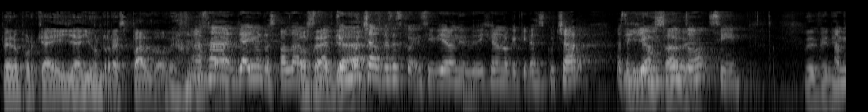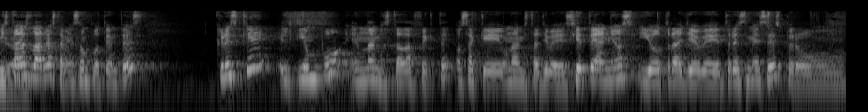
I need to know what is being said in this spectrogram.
pero porque ahí ya hay un respaldo de amistad. Ajá, ya hay un respaldo de amistad, que muchas veces coincidieron y te dijeron lo que querías escuchar, hasta que llega un punto, sí. Definitivamente. Amistades largas también son potentes. ¿Crees que el tiempo en una amistad afecte? O sea, que una amistad lleve siete años y otra lleve tres meses, pero...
